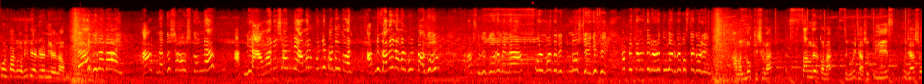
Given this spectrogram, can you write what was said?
কোন পাগল আমি বিয়ে আপনার তো সাহস কম না? আপনি আমারই সামনে আমার বোনকে পাগল কন। আপনি জানেন আমার বোন পাগল? আসলে গরমে না ওর মাথাটা একটু নষ্ট হয়ে গেছে। আপনি তাড়াতাড়ি ওরে তোলার ব্যবস্থা করেন। আমার লক্ষ্মী সোনা চান্দের কণা তুমি বুঝে আসো প্লিজ বুঝে আসো।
